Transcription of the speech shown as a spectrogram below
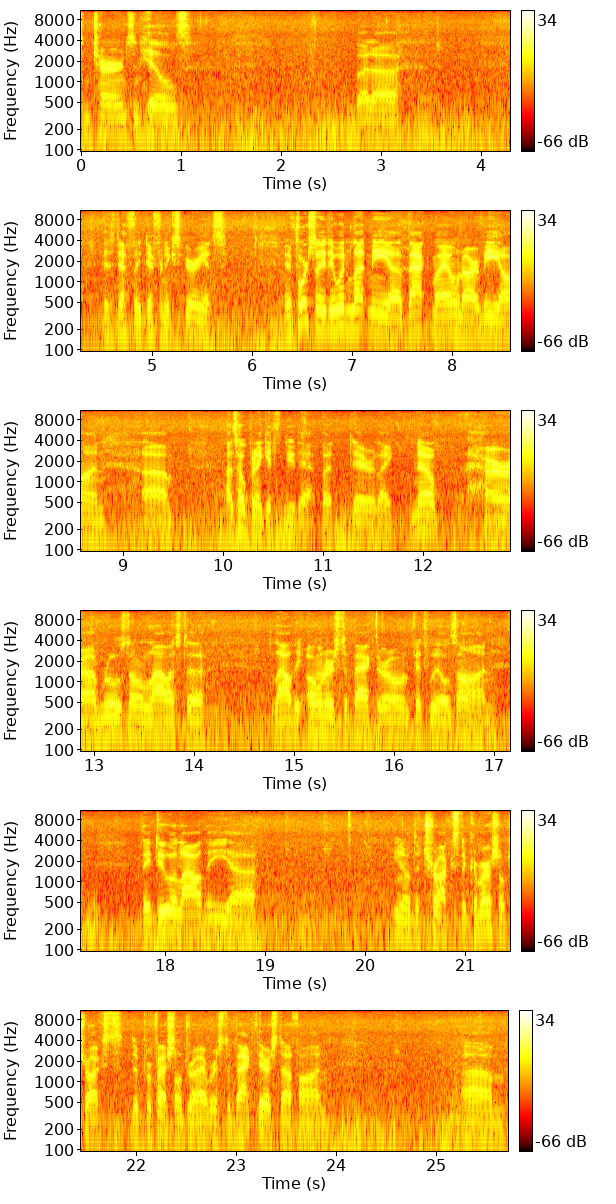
and turns and hills. But uh, it's definitely a different experience. Unfortunately, they wouldn't let me uh, back my own RV on. Um, I was hoping I get to do that, but they're like, nope, our uh, rules don't allow us to allow the owners to back their own fifth wheels on. They do allow the, uh, you know, the trucks, the commercial trucks, the professional drivers to back their stuff on. Um,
